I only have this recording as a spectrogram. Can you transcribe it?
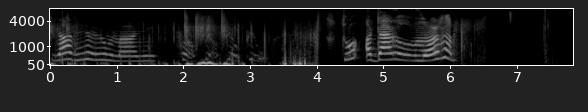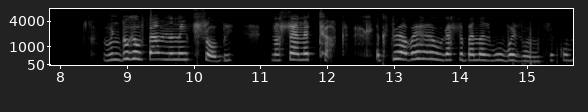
Я вірю в Нані. Фу, фу, фу, фу. Що? А Дарил? Він дуже впевнений в собі. На все не так. Якщо я виграю, я себе назву безумчиком.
